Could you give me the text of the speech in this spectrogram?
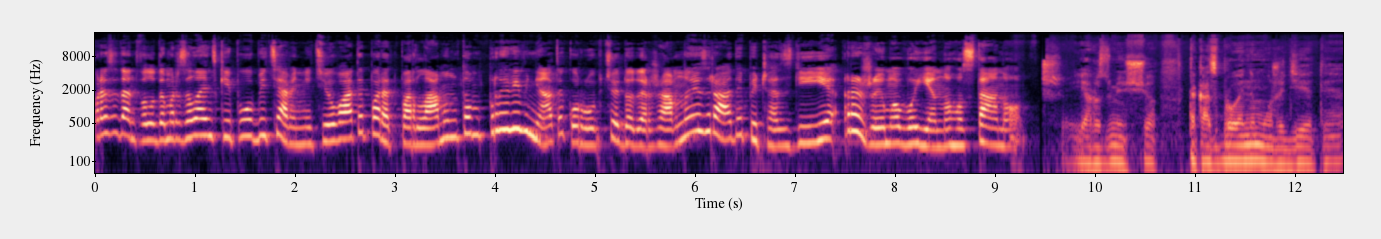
Президент Володимир Зеленський пообіцяв ініціювати перед парламентом прирівняти корупцію до державної зради під час дії режиму воєнного стану. Я розумію, що така зброя не може діяти е,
